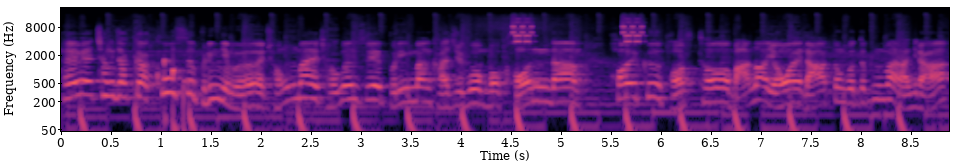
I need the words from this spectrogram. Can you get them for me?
해외 창작가 코스 브릭님은 정말 적은 수의 brick만 가지고 뭐 건담, 헐크, 버스터, 만화, 영화에 나왔던 것들 뿐만 아니라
